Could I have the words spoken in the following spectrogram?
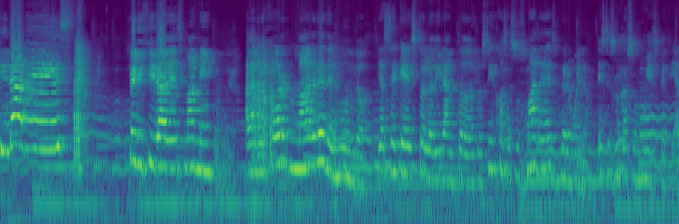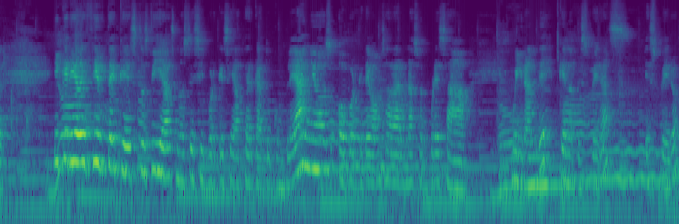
¡Felicidades! Felicidades, mami, a la mejor madre del mundo. Ya sé que esto lo dirán todos los hijos a sus madres, pero bueno, este es un caso muy especial. Y quería decirte que estos días, no sé si porque se acerca tu cumpleaños o porque te vamos a dar una sorpresa muy grande que no te esperas, espero,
